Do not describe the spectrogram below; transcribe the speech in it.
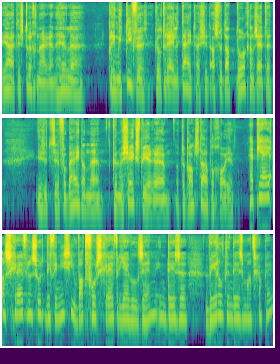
ja, het is terug naar een hele primitieve culturele tijd. Als, je, als we dat door gaan zetten, is het voorbij. Dan kunnen we Shakespeare op de brandstapel gooien. Heb jij als schrijver een soort definitie wat voor schrijver jij wil zijn in deze wereld, in deze maatschappij?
